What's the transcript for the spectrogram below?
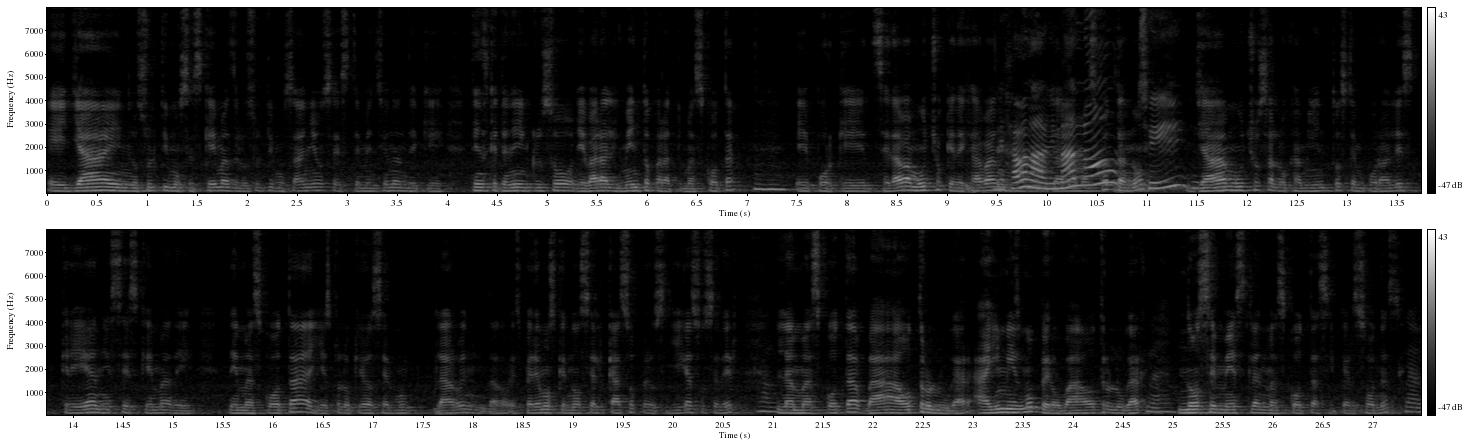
Eh, ya en los últimos esquemas de los últimos años este, mencionan de que tienes que tener incluso llevar alimento para tu mascota, eh, porque se daba mucho que dejaban, dejaban al animal, mascota, ¿no? Sí. Ya muchos alojamientos temporales crean ese esquema de de mascota, y esto lo quiero hacer muy claro, en, dado, esperemos que no sea el caso, pero si llega a suceder, la mascota va a otro lugar, ahí mismo, pero va a otro lugar, no se mezclan mascotas y personas. Claro,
